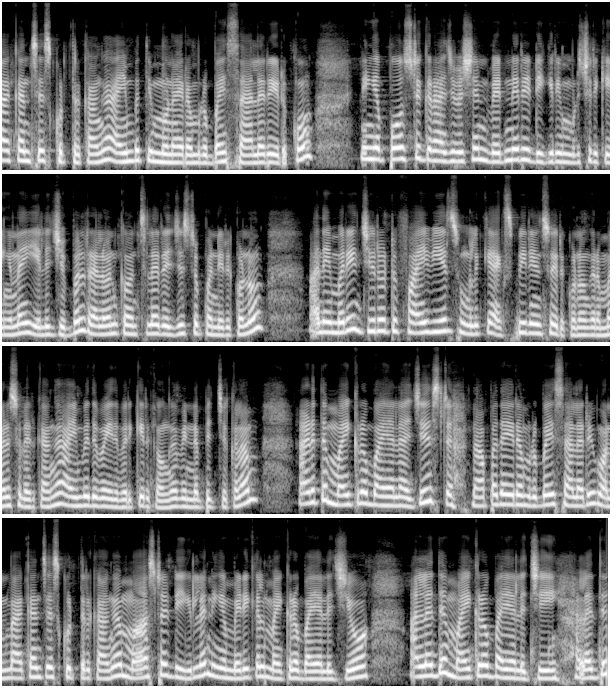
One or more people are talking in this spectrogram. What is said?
வேக்கன்சிஸ் கொடுத்துருக்காங்க. ஐம்பத்தி மூணாயிரம் ரூபாய் சேலரி இருக்கும். நீங்கள் போஸ்ட் கிராஜுவேஷன் வெட்னரி டிகிரி முடிச்சிருக்கீங்கன்னா எலிஜிபிள் ரெலவன் கவுன்சிலர் ரெஜிஸ்டர் பண்ணியிருக்கணும் அதே மாதிரி ஜீரோ டு ஃபைவ் இயர்ஸ் உங்களுக்கு எக்ஸ்பீரியன்ஸும் இருக்கணுங்கிற மாதிரி சொல்லியிருக்காங்க. ஐம்பது வயது வரைக்கும் இருக்கவங்க விண்ணப்பிச்சுக்கலாம். அடுத்து மைக்ரோ பயாலஜிஸ்ட் நாற்பதாயிரம் ரூபாய் சேலரி ஒன் வேக்கன்சிஸ் கொடுத்துருக்காங்க. மாஸ்டர் டிகிரியில் நீங்கள் மெடிக்கல் மைக்ரோ பயாலஜியோ அல்லது மைக்ரோ பயாலஜி அல்லது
